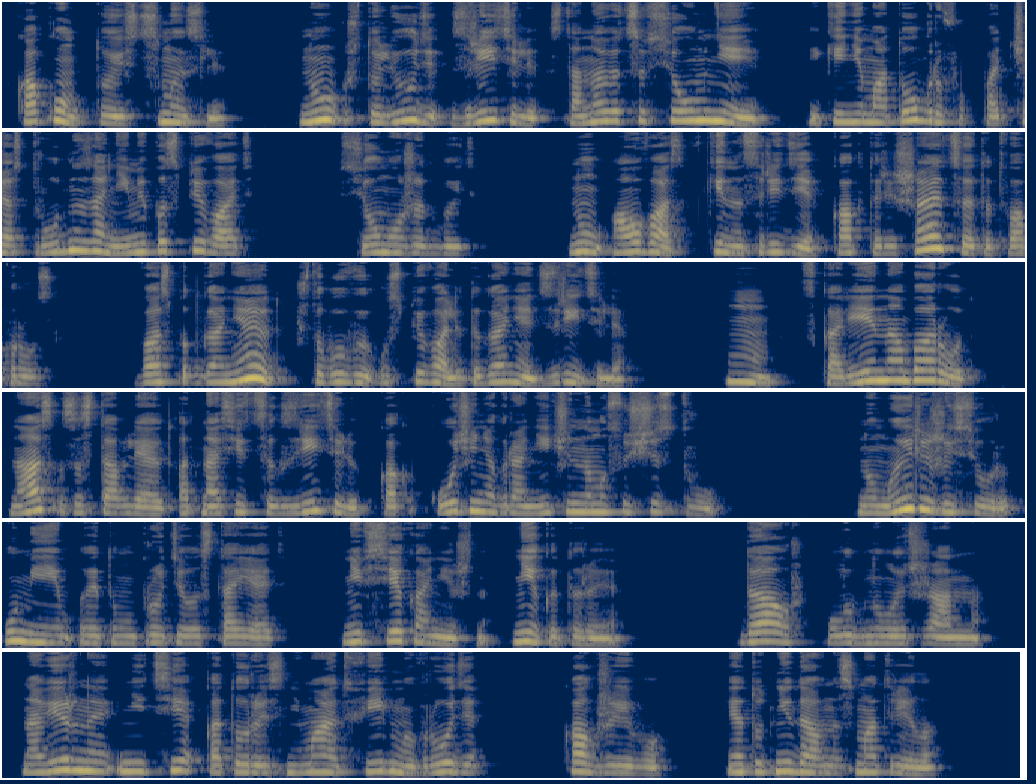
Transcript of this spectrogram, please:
В каком, то есть, смысле? Ну, что люди, зрители, становятся все умнее, и кинематографу подчас трудно за ними поспевать. Все может быть. Ну, а у вас в киносреде как-то решается этот вопрос? Вас подгоняют, чтобы вы успевали догонять зрителя? Хм, скорее наоборот. Нас заставляют относиться к зрителю как к очень ограниченному существу. Но мы, режиссеры, умеем этому противостоять. Не все, конечно, некоторые. Да уж, улыбнулась Жанна. Наверное, не те, которые снимают фильмы вроде Как же его? Я тут недавно смотрела.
